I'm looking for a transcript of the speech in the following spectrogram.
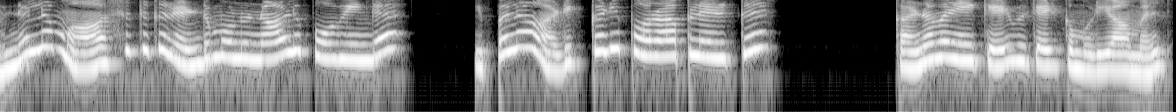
முன்னெல்லாம் மாசத்துக்கு ரெண்டு மூணு நாள் போவீங்க? இப்பெல்லாம் அடிக்கடி போறாப்புல இருக்கு? கணவனை கேள்வி கேட்க முடியாமல்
